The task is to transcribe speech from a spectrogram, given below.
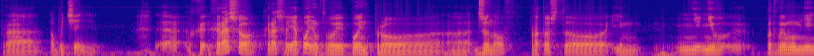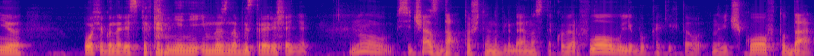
про обучение? Э, хорошо, хорошо, я понял твой поинт про э, джунов, про то, что им, не, не, по твоему мнению, пофигу на весь спектр мнений, им нужно быстрое решение. Ну, сейчас да, то, что я наблюдаю на Stack Overflow, либо каких-то вот новичков, то да,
